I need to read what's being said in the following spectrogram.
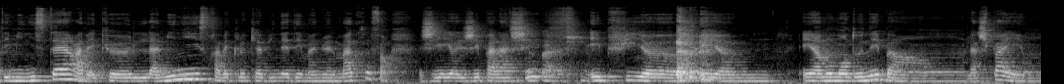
des ministères, avec la ministre, avec le cabinet d'Emmanuel Macron. Enfin, j'ai j'ai pas lâché. Pas lâché. Et puis et, et à un moment donné, ben on lâche pas et on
